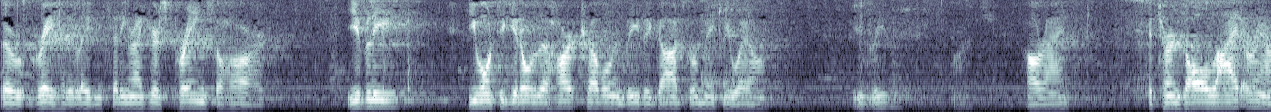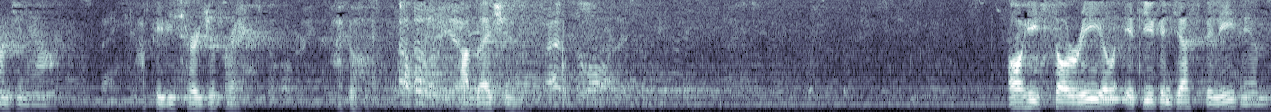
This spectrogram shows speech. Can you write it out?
The gray headed lady sitting right here is praying so hard. You believe? You want to get over the heart trouble and believe that God's going to make you well? You believe it? All right. It turns all light around you now. I believe He's heard your prayer. I go. God bless you. Oh, He's so real if you can just believe Him.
